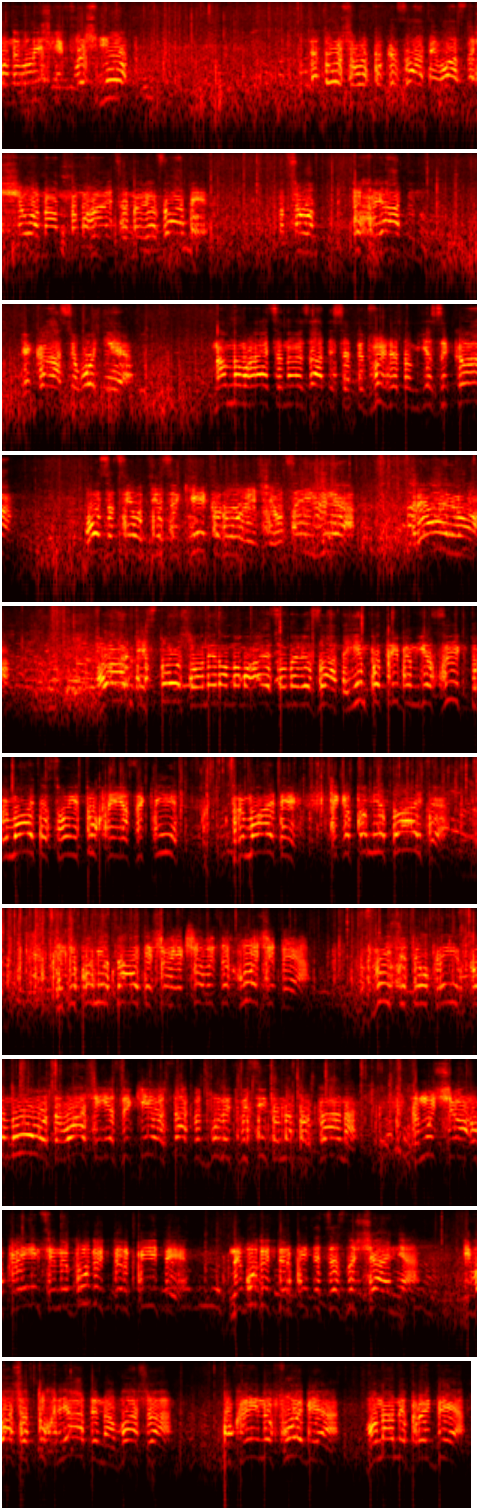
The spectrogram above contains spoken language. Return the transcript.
проведемо невеличкий флешмоб для того, щоб показати, власне, що нам намагаються нав'язати. Оцю тухлятину, яка сьогодні нам намагається нав'язатися під виглядом язика. Ось оці от язики коров'ячі, оце і є реально вартість того, що вони нам намагаються нав'язати. Їм потрібен язик, тримайте свої тухлі язики, тримайте їх. Тільки пам'ятайте, пам'ятайте, що якщо ви захочете знищити українську мову, то ваші язики ось так от будуть висіти на парканах. Тому що українці не будуть терпіти, не будуть терпіти це знущання. І ваша тухлятина, ваша українофобія, вона не пройде.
